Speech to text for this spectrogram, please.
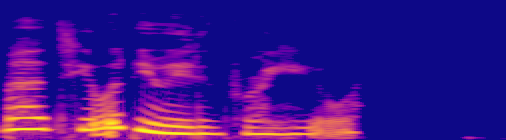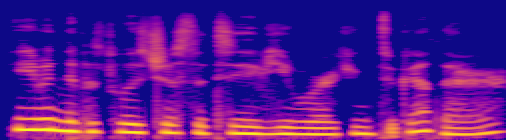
But he would be waiting for you, even if it was just the two of you working together.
